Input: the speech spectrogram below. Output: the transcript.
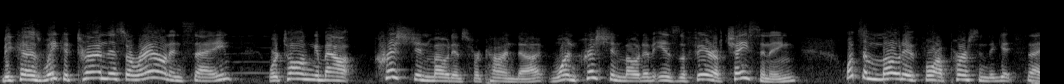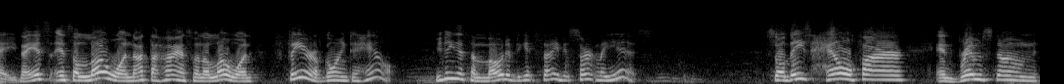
Because we could turn this around and say, we're talking about Christian motives for conduct. One Christian motive is the fear of chastening, What's a motive for a person to get saved? Now, it's, it's a low one, not the highest one, a low one, fear of going to hell. You think that's a motive to get saved? It certainly is. So these hellfire and brimstone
